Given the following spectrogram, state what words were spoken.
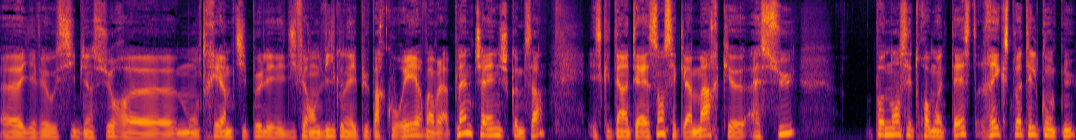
il y avait aussi, bien sûr, montrer un petit peu les, différentes villes qu'on avait pu parcourir. Enfin voilà, plein de challenges comme ça. Et ce qui était intéressant, c'est que la marque a su pendant ces trois mois de test, réexploiter le contenu.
